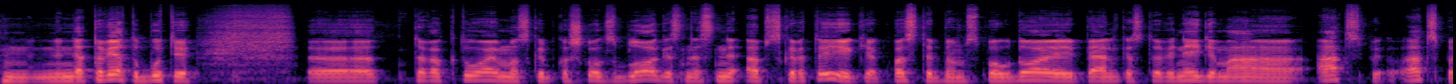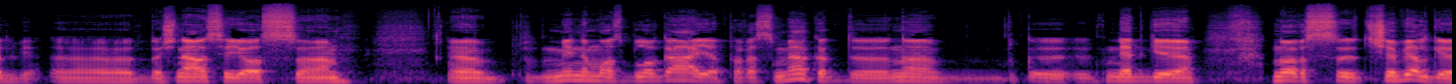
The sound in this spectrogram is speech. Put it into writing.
neturėtų būti traktuojamas kaip kažkoks blogis, nes ne, apskritai, kiek pastebėm spaudoj, pelkės turi neigiamą atsp, atspalvį. Dažniausiai jos minimos blogąją prasme, kad, na, netgi, nors čia vėlgi,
